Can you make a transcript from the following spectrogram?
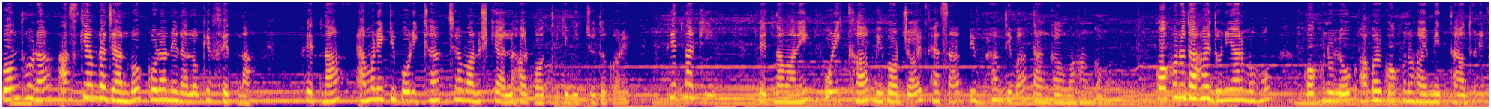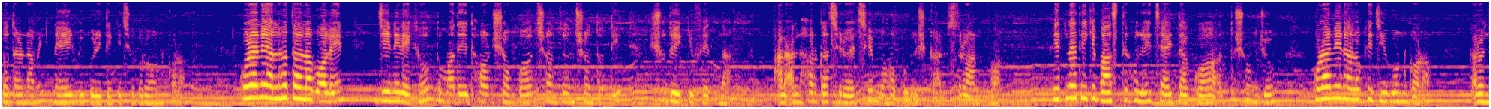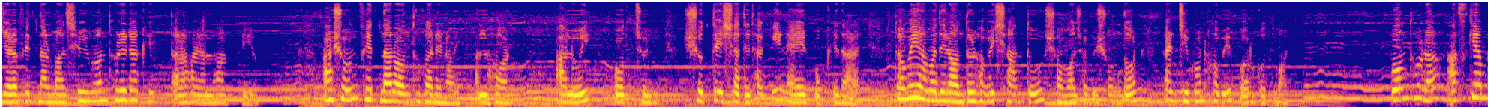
বন্ধুরা, আজকে আমরা জানব কোরআনের আলোকে ফেতনা। ফেতনা এমন একটি পরীক্ষা যা মানুষকে আল্লাহর পথ থেকে বিচ্যুত করে। ফেতনা কি? ফেতনা মানে পরীক্ষা, বিপর্যয়, ফ্যাসাদ, বিভ্রান্তি বা দাঙ্গা ও মাহাঙ্গামা। কখনো তা হয় দুনিয়ার মোহ, কখনো লোভ, আবার কখনো হয় মিথ্যা, আধুনিকতার নামে ন্যায়ের বিপরীতে কিছু গ্রহণ করা। কোরআনে আল্লাহ তাআলা বলেন, জেনে রেখো, তোমাদের ধন সম্পদ, সন্তান সন্ততি শুধু একটি ফেতনা। আর আল্লাহর কাছে রয়েছে মহাপুরস্কার ফল। ফিতনা থেকে বাঁচতে হলে চাই তাকওয়া আত্মসংযোগ কোরআনের আলোকে জীবন গড়া। কারণ যারা ফেতনার মাঝে বিমান ধরে রাখে, তারা হয় আল্লাহর প্রিয়। আসুন ফিতনার অন্ধকারে নয়, আল্লাহর আলোয় পথ চলি। সত্যের সাথে থাকি, ন্যায়ের পক্ষে দাঁড়ায় তবেই আমাদের অন্তর হবে শান্ত, সমাজ হবে সুন্দর, আর জীবন হবে বরকতময়। বন্ধুরা, আজকে আমরা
